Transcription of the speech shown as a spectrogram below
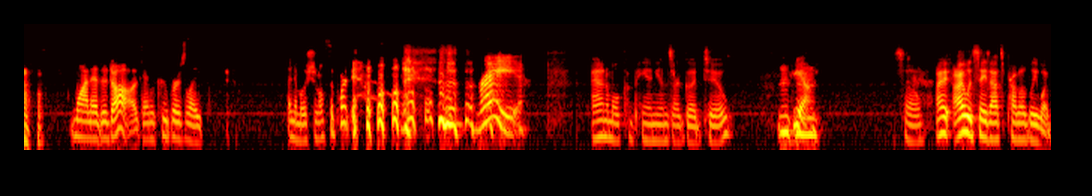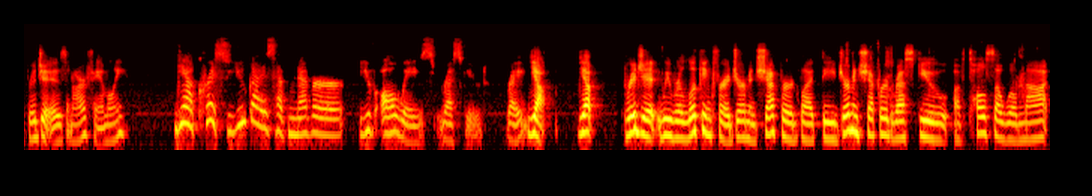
wanted a dog, and Cooper's like an emotional support. right. Animal companions are good too. Yeah. Mhm. So I, I would say that's probably what Bridget is in our family. Yeah, Chris, you guys have never, you've always rescued, right? Yeah. Yep. Bridget, we were looking for a German Shepherd, but the German Shepherd Rescue of Tulsa will not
